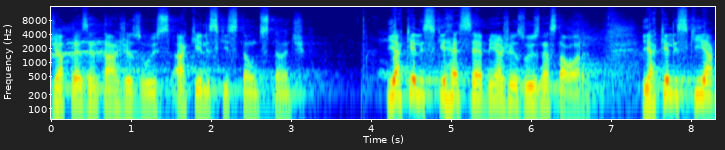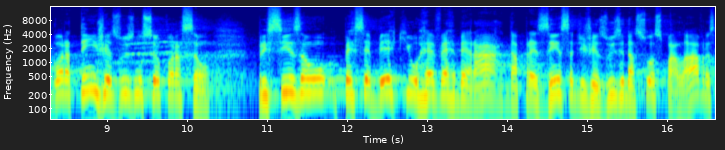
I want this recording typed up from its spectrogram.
de apresentar Jesus àqueles que estão distantes. E àqueles que recebem a Jesus nesta hora. E aqueles que agora têm Jesus no seu coração precisam perceber que o reverberar da presença de Jesus e das Suas palavras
